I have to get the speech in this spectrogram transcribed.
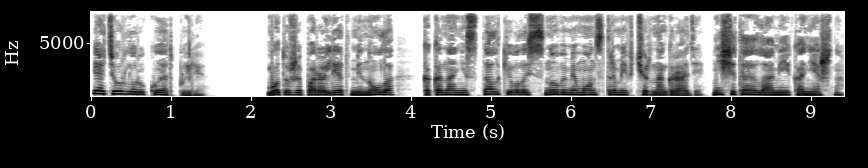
и отерла рукой от пыли. Вот уже пара лет минула, как она не сталкивалась с новыми монстрами в Чернограде, не считая Ламии, конечно.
